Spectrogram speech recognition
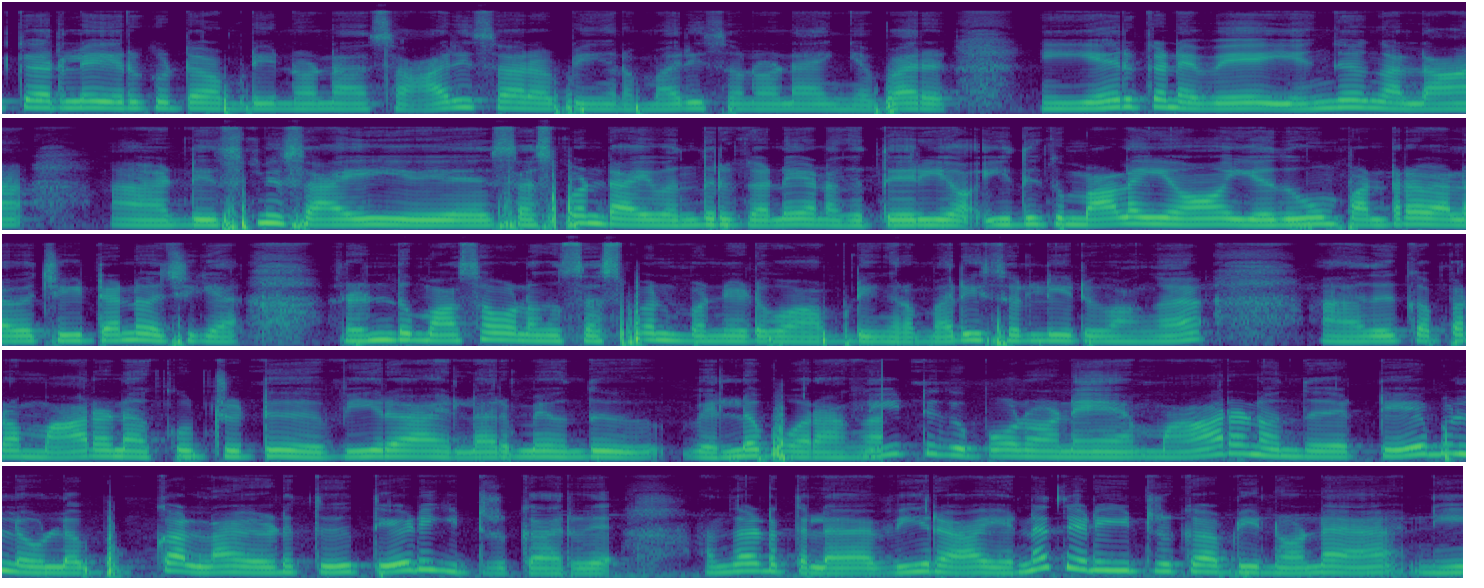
ஸ்பீக்கர்லேயே இருக்கட்டும் அப்படின்னோன்னே சாரி சார் அப்படிங்கிற மாதிரி சொன்னோன்னே இங்கே பாரு நீ ஏற்கனவே எங்கெங்கெல்லாம் டிஸ்மிஸ் ஆகி சஸ்பெண்ட் ஆகி வந்திருக்கேன்னு எனக்கு தெரியும். இதுக்கு மேலேயும் எதுவும் பண்ணுற வேலை வச்சுக்கிட்டேன்னு வச்சுக்க ரெண்டு மாதம் உனக்கு சஸ்பெண்ட் பண்ணிவிடுவோம் அப்படிங்கிற மாதிரி சொல்லிடுவாங்க. அதுக்கப்புறம் மாறனை கூப்பிட்டுட்டு வீரா எல்லாருமே வந்து வெளில போகிறாங்க வீட்டுக்கு போனோடனே மாறன் வந்து டேபிளில் உள்ள புக்கெல்லாம் எடுத்து தேடிக்கிட்டு இருக்காரு. அந்த இடத்துல வீரா என்ன தேடிக்கிட்டு இருக்க? அப்படின்னோடனே நீ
